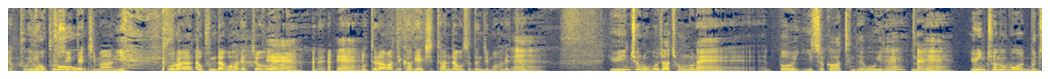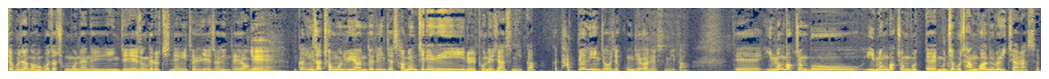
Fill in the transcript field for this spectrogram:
역풍이 뭐 불수 있겠지만 예. 불어야 또 분다고 하겠죠. 예. 네. 예. 뭐 드라마틱하게 exit 한다고 쓰든지 뭐 하겠죠. 예. 유인촌 후보자 청문회 또 있을 것 같은데 5일에. 네. 예. 유인촌 후보 문체부 장관 후보자 청문회는 이제 예정대로 진행이 될 예정인데요. 예. 그러니까 인사청문 위원들이 이제 서면 질의를 보내지 않습니까? 그 답변이 이제 어제 공개가 됐습니다. 네, 이명박 정부 이명박 정부 때 문체부 장관으로 있지 않았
